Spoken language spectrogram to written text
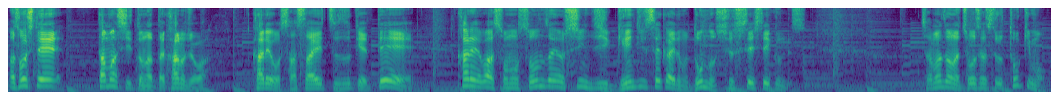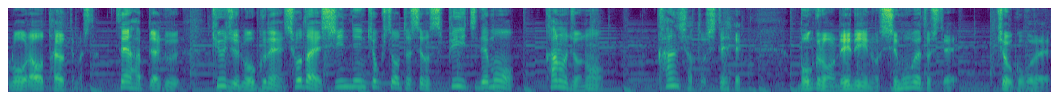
まあ、そして魂となった彼女は彼を支え続けて彼はその存在を信じ現実世界でもどんどん出世していくんです。さまざまな挑戦する時もローラを頼ってました。1896年初代森林局長としてのスピーチでも彼女の感謝として僕のレディーのしもべとして今日ここで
